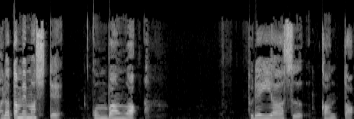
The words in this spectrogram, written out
改めまして、こんばんは。プレイヤースカンタ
